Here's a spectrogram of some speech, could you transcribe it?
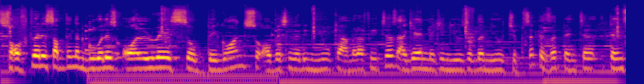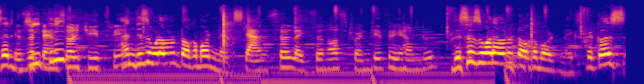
Software is something that Google is always so big on. So obviously, there are new camera features. Again, making use of the new chipset is the Tensor, Tensor Is G3. Tensor G3 And this is what I want to talk about next. cancelled Exynos 2300? This is what I want to talk about next because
